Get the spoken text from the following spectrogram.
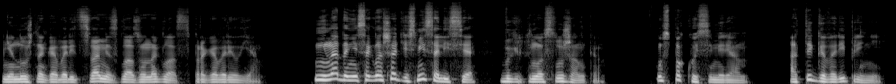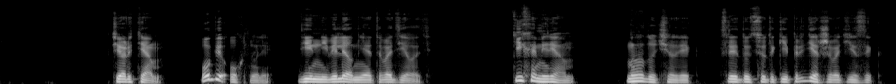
«Мне нужно говорить с вами с глазу на глаз», — проговорил я. «Не надо, не соглашайтесь, мисс Алисия!» — выкрикнула служанка. «Успокойся, Мириам, а ты говори при ней». «К чертям!» Обе охнули. Дин не велел мне этого делать. «Тихо, Мириам. Молодой человек, следует все-таки придерживать язык».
